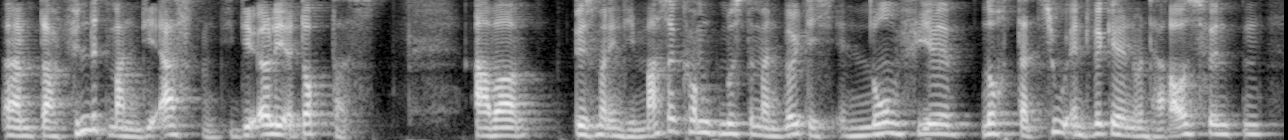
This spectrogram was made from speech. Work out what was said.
Ähm, da findet man die ersten, die, die Early Adopters. Aber bis man in die Masse kommt, musste man wirklich enorm viel noch dazu entwickeln und herausfinden,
